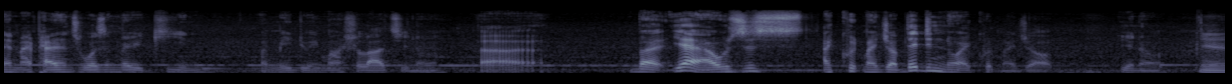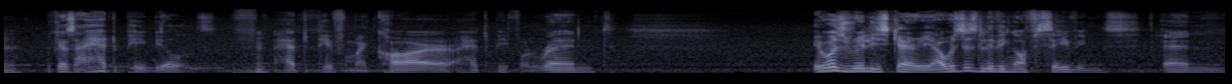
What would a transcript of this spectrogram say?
and my parents wasn't very keen on me doing martial arts, you know. Uh, but yeah, I was just I quit my job. They didn't know I quit my job, you know, Yeah. because I had to pay bills. I had to pay for my car. I had to pay for rent. It was really scary. I was just living off savings, and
